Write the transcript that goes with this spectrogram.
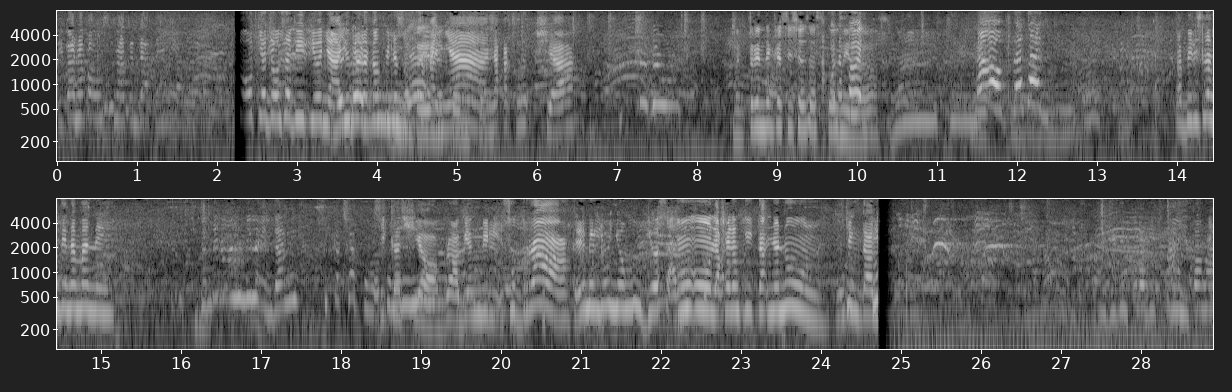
Di ba napauso natin dati yung Suot niya doon sa video niya, yung talagang pinasuot sa kanya. Nakakrook siya. Nag-trending kasi siya sa school nila. Naop, datan! Mabilis lang din naman eh. Ganda ng ano nila, ang dami. Sikat siya po. Sikat siya. Grabe ang mili. Sobra. 3 milyon yung Diyos. Oo, laki ng kita niya nun. Kasing dami. Hindi din pala dito pumunta na.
